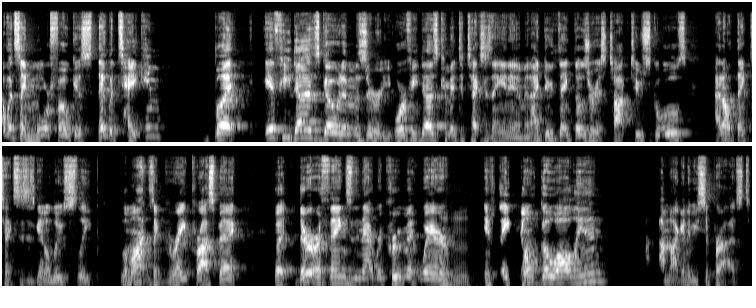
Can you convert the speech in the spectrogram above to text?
I wouldn't say more focus. They would take him, but if he does go to Missouri or if he does commit to Texas A&M, and I do think those are his top two schools, I don't think Texas is going to lose sleep. Lamont is a great prospect. But there are things in that recruitment where mm-hmm. if they don't go all in, I'm not going to be surprised.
